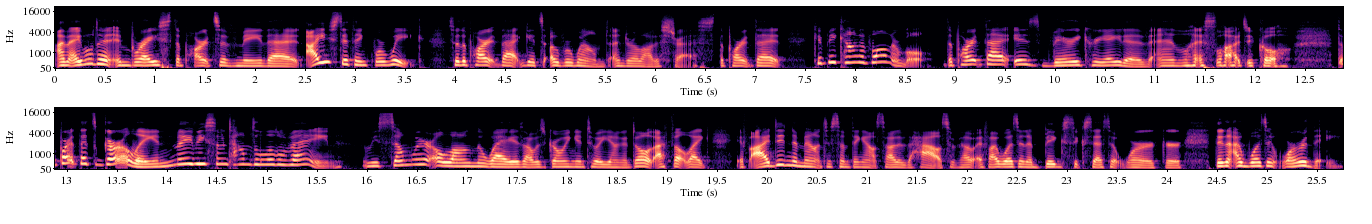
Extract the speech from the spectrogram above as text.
I'm able to embrace the parts of me that I used to think were weak. So, the part that gets overwhelmed under a lot of stress, the part that can be kind of vulnerable, the part that is very creative and less logical, the part that's girly and maybe sometimes a little vain. I mean, somewhere along the way, as I was growing into a young adult, I felt like if I didn't amount to something outside of the house, if I, if I wasn't a big success at work, or then I wasn't worthy.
